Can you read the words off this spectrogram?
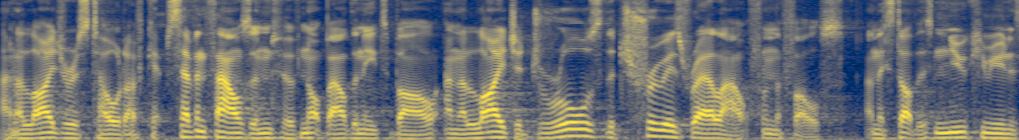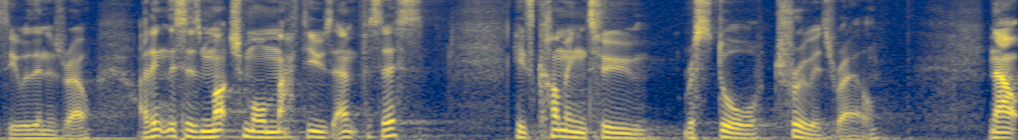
and Elijah is told, I've kept 7,000 who have not bowed the knee to Baal, and Elijah draws the true Israel out from the false, and they start this new community within Israel. I think this is much more Matthew's emphasis. He's coming to restore true Israel. Now,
